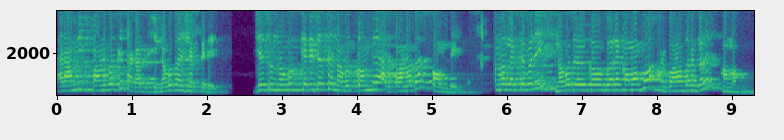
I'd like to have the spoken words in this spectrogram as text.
আর আমি পাওনাদারকে টাকা দিচ্ছি নগদান হিসাব ক্রেডিট যেহেতু নগদ ক্রেডিট আছে, নগদ কমবে আর পাওনাদার কমবে। আমরা লিখতে পারি, নগদের ঘরে কমাবো আর পাওনাদারের ঘরে কমাবো।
